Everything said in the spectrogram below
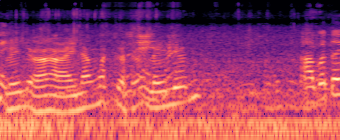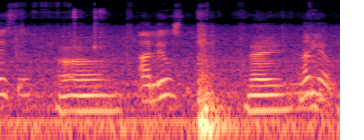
લઈ લો હા આઈના મસ્ત છે લઈ લો આ બતાવી હા. આ લેવું નહીં. ન લેવું?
